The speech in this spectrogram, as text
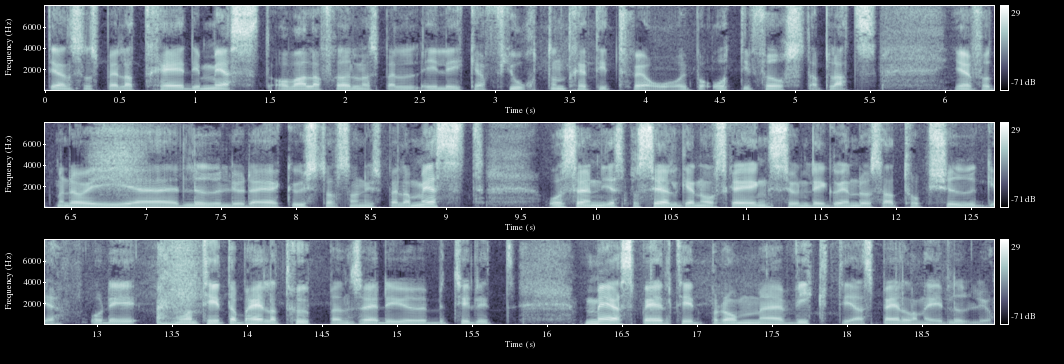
den som spelar tredje mest av alla Frölunda-spelare i lika. 14.32 och är på 81 plats. Jämfört med då i Luleå där Erik Gustafsson ju spelar mest. Och sen Jesper Sellgren och Oskar Engsund ligger ändå så här topp 20. Och det om man tittar på hela truppen så är det ju betydligt mer speltid på de viktiga spelarna i Luleå.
